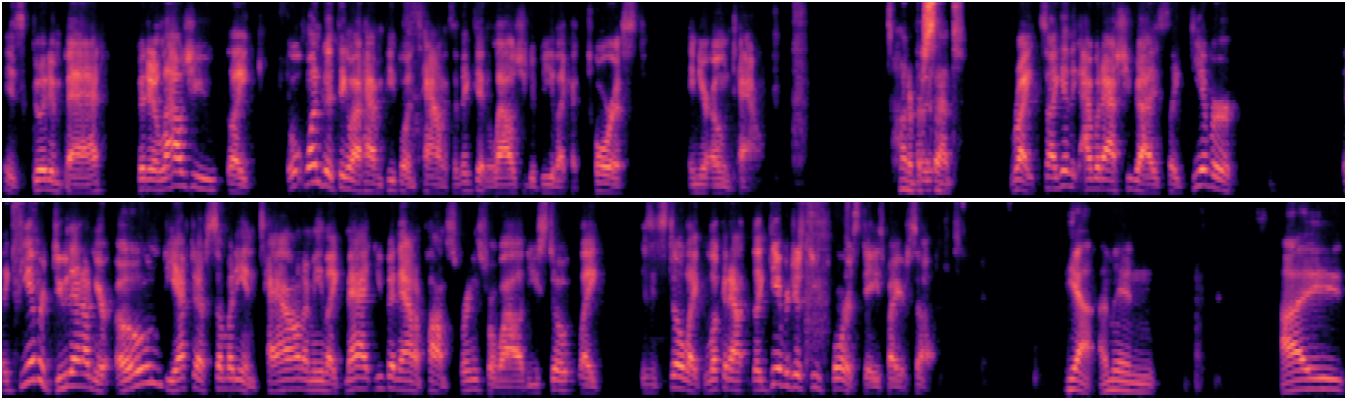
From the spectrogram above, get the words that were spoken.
is good and bad, but it allows you like one good thing about having people in town is I think it allows you to be like a tourist in your own town. Hundred percent. Right. So I get I would ask you guys, like, do you ever like do you ever do that on your own? Do you have to have somebody in town? I mean, like Matt, you've been down in Palm Springs for a while. Do you still like is it still like looking out like do you ever just do tourist days by yourself? Yeah, I mean, I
